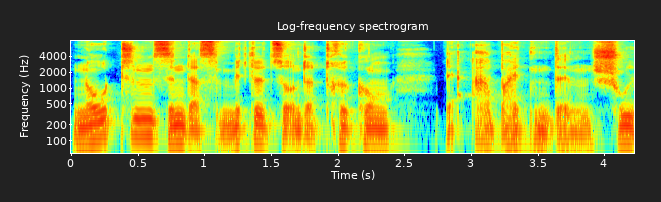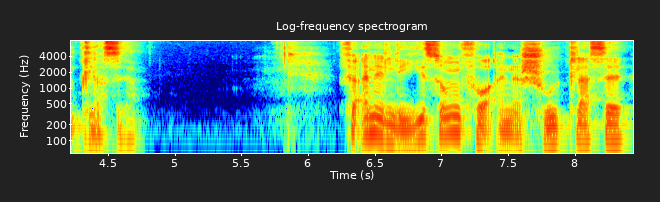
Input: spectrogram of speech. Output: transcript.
Noten sind das Mittel zur Unterdrückung der arbeitenden Schulklasse. Für eine Lesung vor einer Schulklasse,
